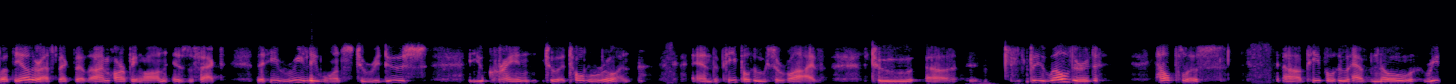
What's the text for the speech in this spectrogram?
But the other aspect that I'm harping on is the fact that he really wants to reduce Ukraine to a total ruin, and the people who survive to uh, bewildered, helpless uh, people who have no re-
